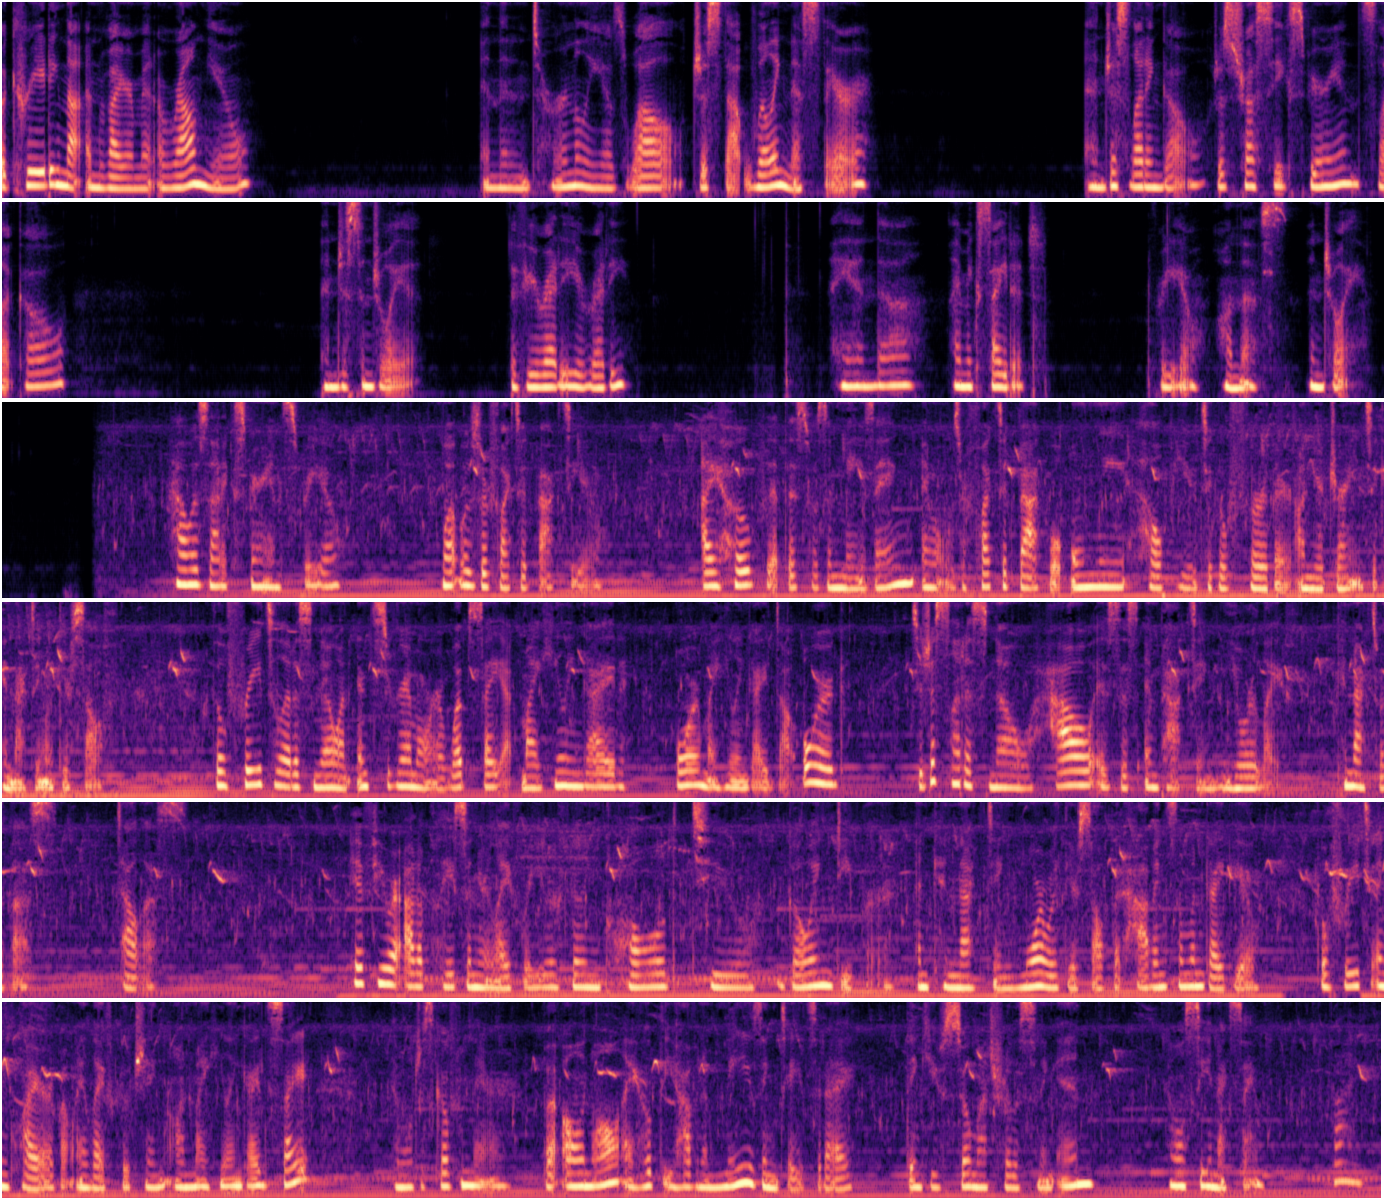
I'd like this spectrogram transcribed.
But creating that environment around you and then internally as well, just that willingness there and just letting go. Just trust the experience, let go and just enjoy it. If you're ready, you're ready. And uh, I'm excited for you on this. Enjoy. How was that experience for you? what was reflected back to you? I hope that this was amazing and what was reflected back will only help you to go further on your journey to connecting with yourself. Feel free to let us know on Instagram or our website at My Healing Guide or myhealingguide.org to just let us know how is this impacting your life. Connect with us. Tell us. If you are at a place in your life where you are feeling called to going deeper and connecting more with yourself, but having someone guide you, feel free to inquire about my life coaching on my Healing Guide site, and we'll just go from there. But all in all, I hope that you have an amazing day today. Thank you so much for listening in, and we'll see you next time. Bye.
